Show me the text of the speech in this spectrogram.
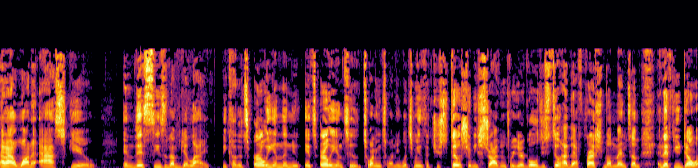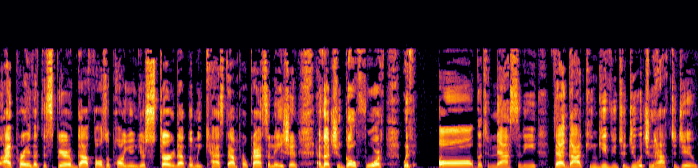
And I want to ask you in this season of your life because it's early in the new it's early into 2020 which means that you still should be striving for your goals. You still have that fresh momentum. And if you don't i pray that the spirit of god falls upon you and you're stirred up and we cast down procrastination and that you go forth with all the tenacity that god can give you to do what you have to do.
